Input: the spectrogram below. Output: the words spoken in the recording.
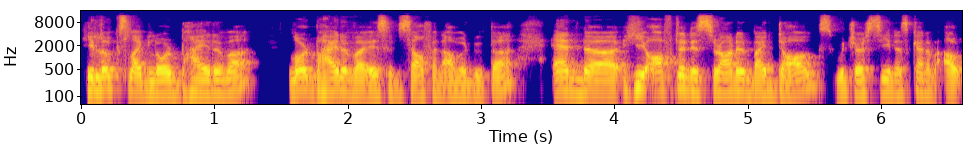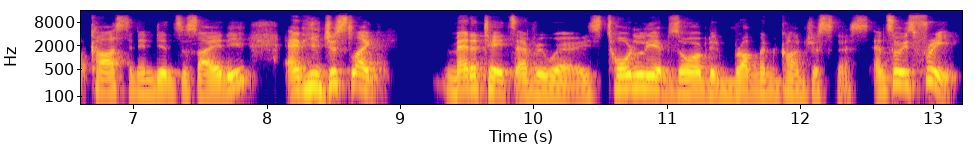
He looks like Lord Bhairava. Lord Bhairava is himself an Avaduta, and uh, he often is surrounded by dogs, which are seen as kind of outcast in Indian society. And he just like meditates everywhere. He's totally absorbed in Brahman consciousness. And so he's free.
